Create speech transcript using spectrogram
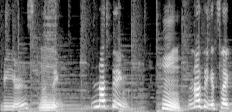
three years. Nothing. Nothing. Hmm. Nothing. It's like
